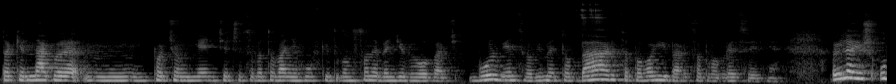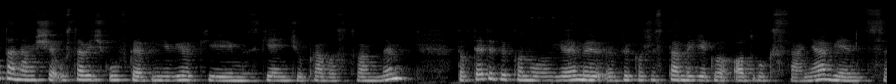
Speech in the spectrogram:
takie nagłe mm, pociągnięcie czy zrotowanie główki w drugą stronę będzie wywoływać ból, więc robimy to bardzo powoli i bardzo progresywnie. O ile już uda nam się ustawić główkę w niewielkim zgięciu prawostronnym, to wtedy wykonujemy, wykorzystamy jego odruch ssania, więc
